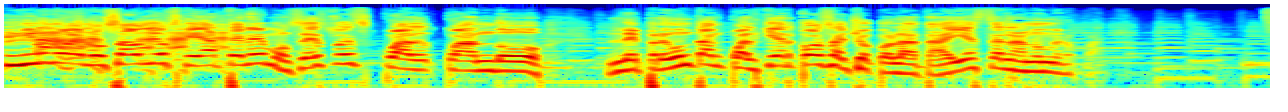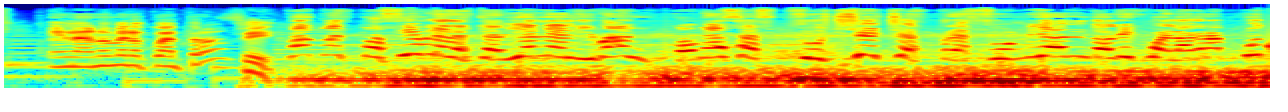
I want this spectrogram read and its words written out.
ni uno de los audios que ya tenemos. Esto es cual- cuando le preguntan cualquier cosa a Chocolata. Ahí está en la número 4. ¿En la número 4? Sí. ¿Cómo es posible de que viene el Iván con esas sus chiches presumiendo el hijo de la gran puta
